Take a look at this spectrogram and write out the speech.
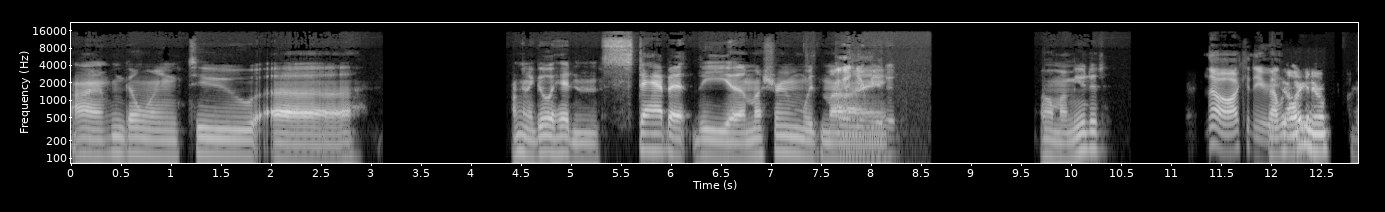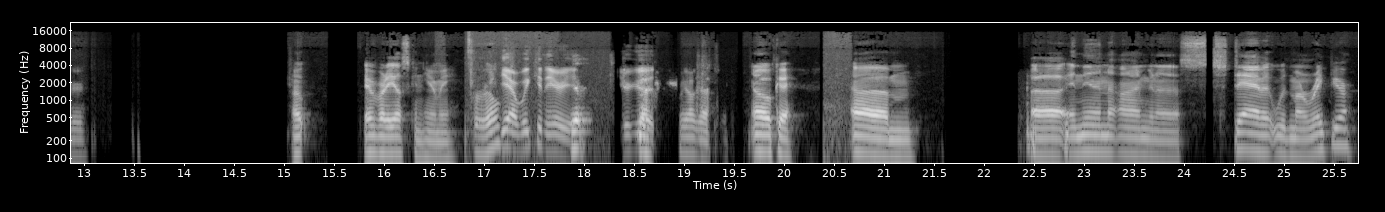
I'm going to uh I'm going to go ahead and stab at the uh, mushroom with my. Oh, am I muted? No, I can hear No, you. we No, I can hear him. Everybody else can hear me. For real? Yeah, we can hear you. Yep. You're good. We all got you. Oh, okay. Um uh and then I'm going to stab it with my rapier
